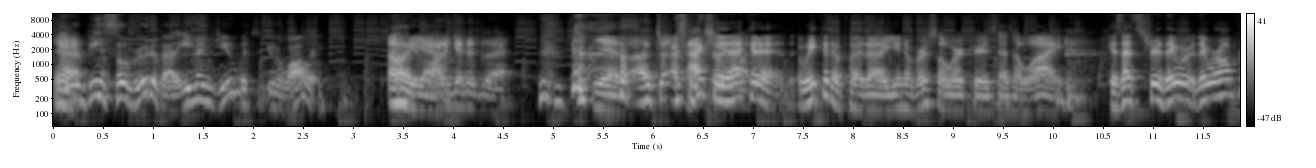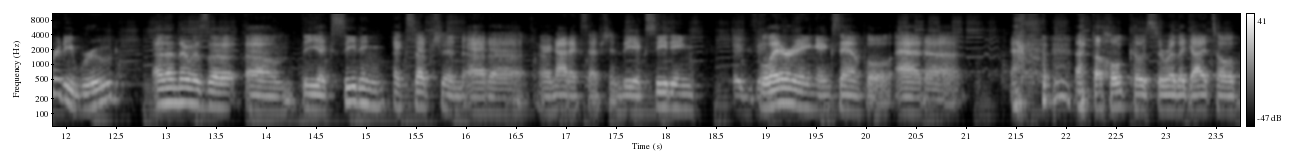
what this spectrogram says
Yeah. were being so rude about it. Even you with your wallet. Oh yeah. I didn't want to get into that. Yes. I I Actually, that could have we could have put uh, Universal workers as a Y, because that's true. They were they were all pretty rude. And then there was a um, the exceeding exception at uh or not exception the exceeding Exactly. glaring example at uh at the Hulk coaster where the guy told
